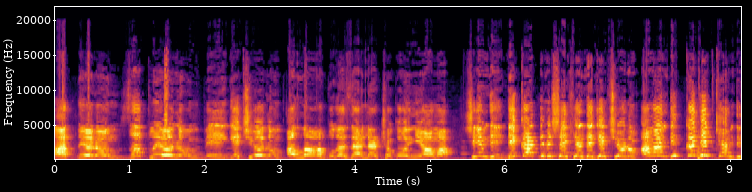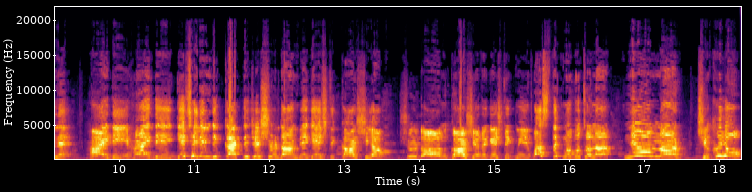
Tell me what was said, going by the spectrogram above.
Atlıyorum, zıplıyorum ve geçiyorum. Allah bu lazerler çok oynuyor ama. Şimdi dikkatli bir şekilde geçiyorum. Aman dikkat et kendine. Haydi haydi geçelim dikkatlice şuradan ve geçtik karşıya. Şuradan karşıya da geçtik mi? Bastık mı butona? Ne onlar? Çıkıyor.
